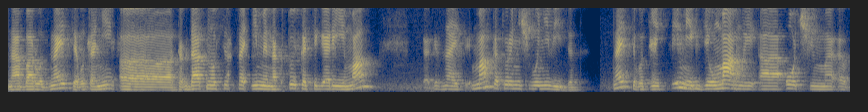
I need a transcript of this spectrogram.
наоборот, знаете, вот они э, тогда относятся именно к той категории мам, как знаете, мам, которые ничего не видят. Знаете, вот есть семьи, где у мамы э, отчим, э,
